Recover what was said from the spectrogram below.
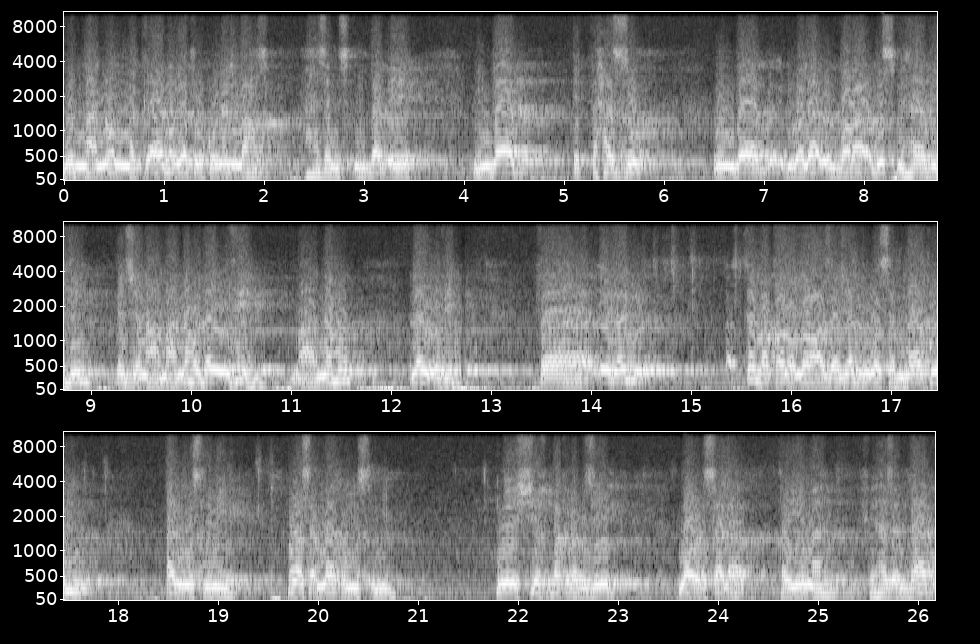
مع أنهم كانوا يتركونني لحظة. هذا من باب إيه؟ من باب التحزب من باب الولاء والبراء باسم هذه الجماعة مع أنه لا يؤذيهم مع أنه لا يؤذيهم. فإذا كما قال الله عز وجل هو سماكم المسلمين. هو سماكم المسلمين. الشيخ بكر أبو زيد له رسالة قيمة في هذا الباب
